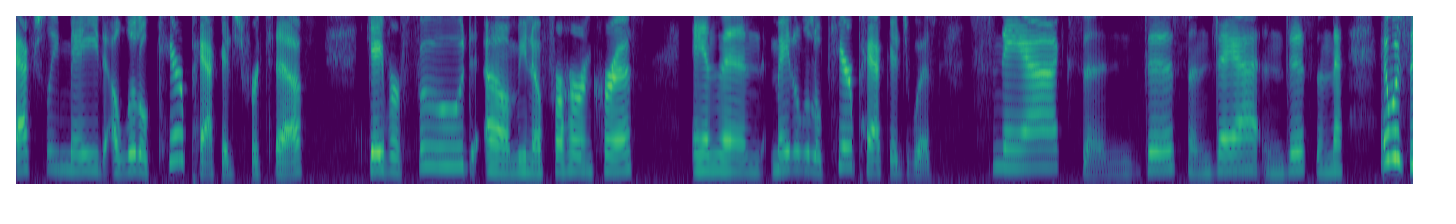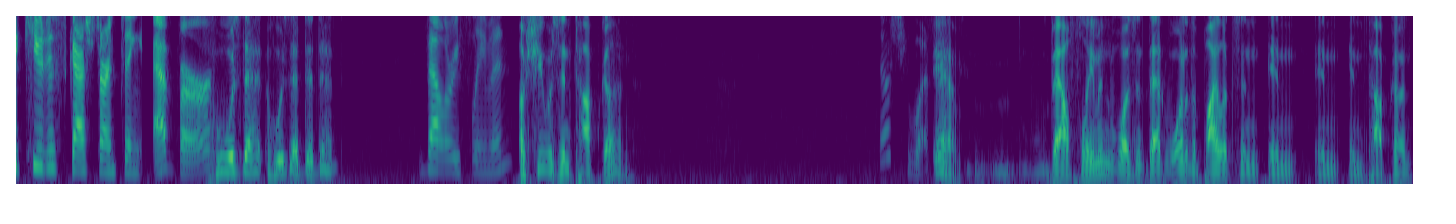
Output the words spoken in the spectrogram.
actually made a little care package for Tiff, gave her food, um, you know, for her and Chris. And then made a little care package with snacks and this and that and this and that. It was the cutest gosh darn thing ever. Who was that? Who was that? Did that? Valerie Fleeman. Oh, she was in Top Gun. No, she wasn't. Yeah, Val Fleeman wasn't that one of the pilots in in in in Top Gun?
